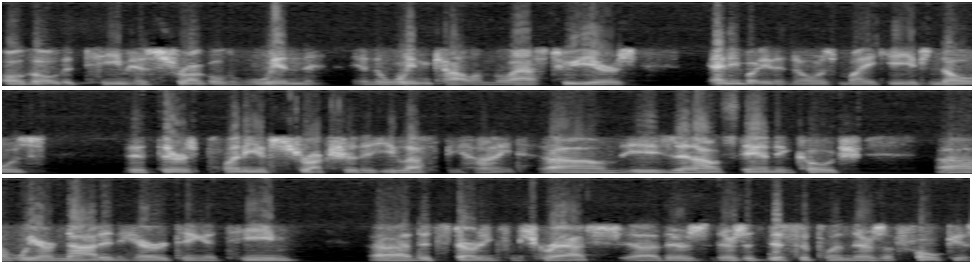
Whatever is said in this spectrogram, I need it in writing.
although the team has struggled win in the win column the last two years, anybody that knows Mike Eaves knows that there's plenty of structure that he left behind. Um, he's an outstanding coach. Uh, we are not inheriting a team uh, that's starting from scratch. Uh, there's there's a discipline, there's a focus,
